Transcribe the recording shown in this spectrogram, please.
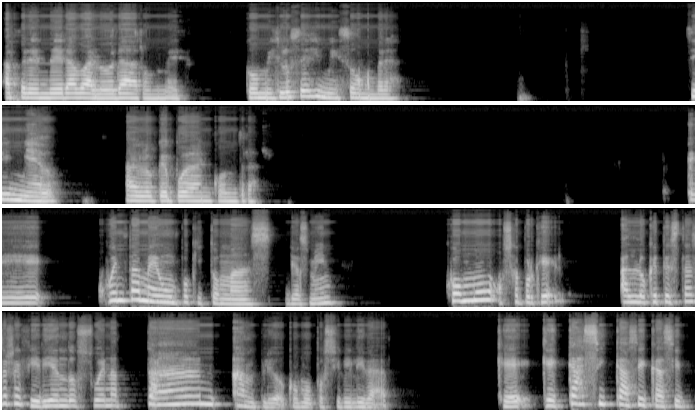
aprender a valorarme con mis luces y mis sombras sin miedo a lo que pueda encontrar. Eh, cuéntame un poquito más, Yasmín, cómo, o sea, porque a lo que te estás refiriendo suena tan amplio como posibilidad que, que casi, casi, casi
